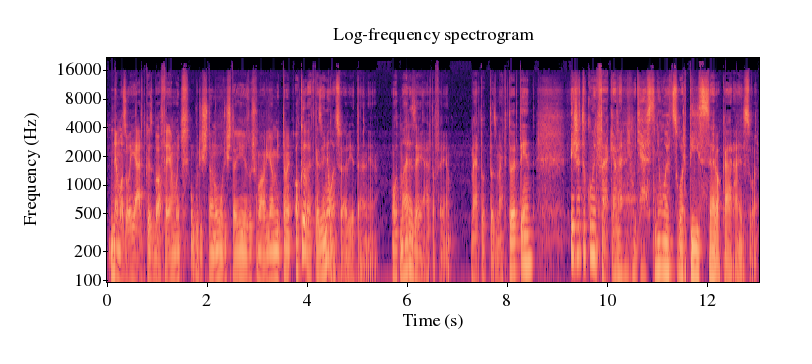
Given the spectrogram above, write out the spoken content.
nem azon járt közbe a fejem, hogy úristen, úristen, Jézus Mária, mit tudom, a következő nyolc felvételnél. Ott már ezzel járt a fejem, mert ott az megtörtént, és hát akkor még fel kell venni, hogy ezt nyolcszor, tízszer, akárhányszor.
